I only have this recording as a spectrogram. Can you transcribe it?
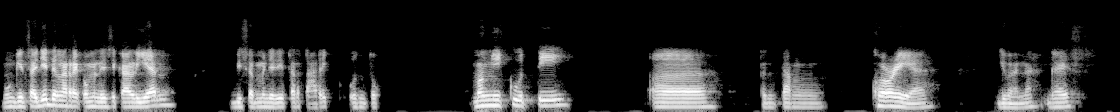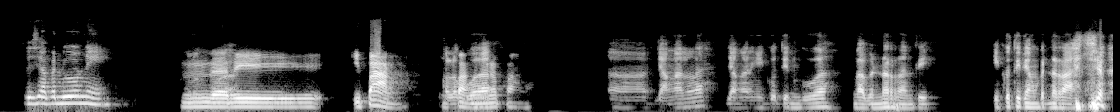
Mungkin saja dengan rekomendasi kalian bisa menjadi tertarik untuk mengikuti eh tentang Korea. Gimana, guys? Dari siapa dulu nih? Hmm, dari Ipang. Kalau Ipang, gua- gimana, Pang? Eh, janganlah, jangan ngikutin gua. Nggak bener nanti. Ikutin yang bener aja.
